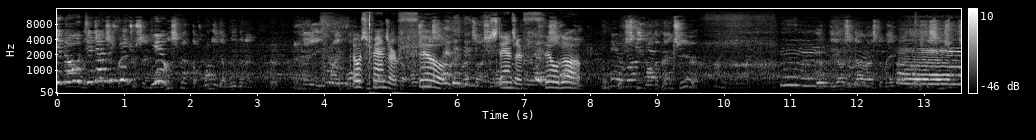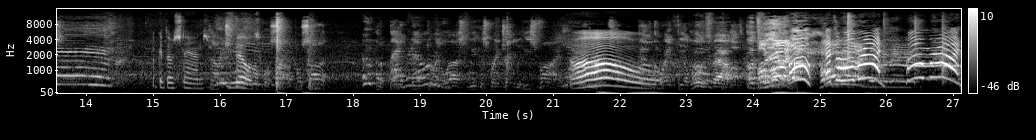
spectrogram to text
You know what you Texas did You. well, we spent the money that we're going to pay Mike Lowell. Those fans are filled. Stands are filled up. Look at those stands. Filled. of Posada, Posada had a bad neck during the last week of spring training, but he's fine. Down Oh. the right field Oh, it's line. foul. Oh, it's Home foul. run! Oh, that's a home run! Home run!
